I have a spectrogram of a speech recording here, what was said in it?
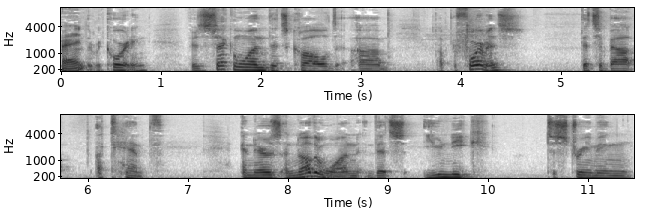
Right. the recording. There's a second one that's called um, a performance, that's about a tenth. And there's another one that's unique to streaming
